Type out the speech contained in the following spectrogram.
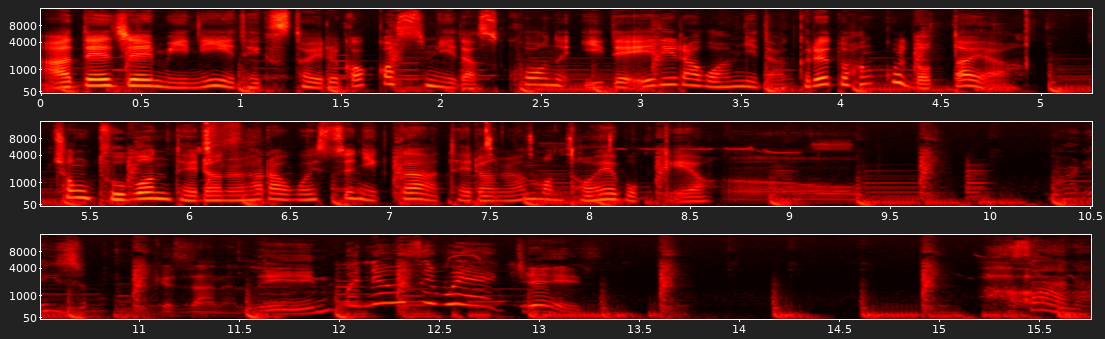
아데제민이 덱스터이를 꺾었습니다. 스코어는 2대 1이라고 합니다. 그래도 한 골 넣었다야. 총 두 번 대련을 하라고 했으니까 대련을 한 번 더 해볼게요. Oh. Sana.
